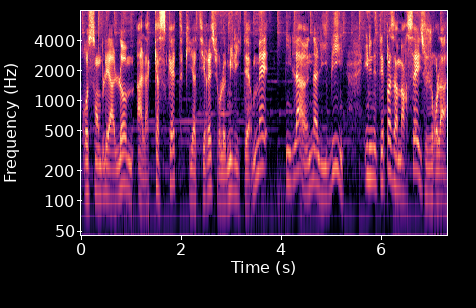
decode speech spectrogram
ressembler à l'homme à la casquette qui a tiré sur le militaire, mais il a un alibi. Il n'était pas à Marseille ce jour-là.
